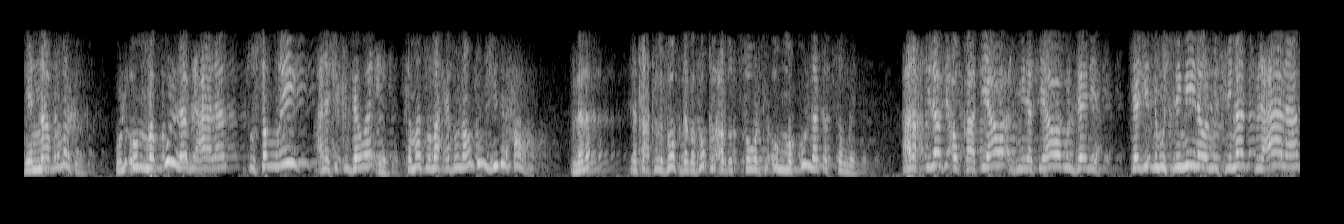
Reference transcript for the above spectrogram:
لأنها في المركز. والأمة كلها في العالم تصلي على شكل دوائر كما تلاحظون أنتم المسجد الحرام ولا لا؟ طلعت لفوق دابا فوق الأرض تصورت الأمة كلها كتصلي على اختلاف أوقاتها وأزمنتها وبلدانها. تجد المسلمين والمسلمات في العالم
